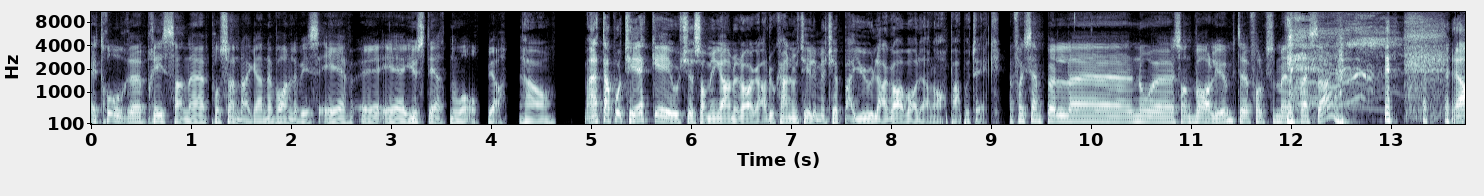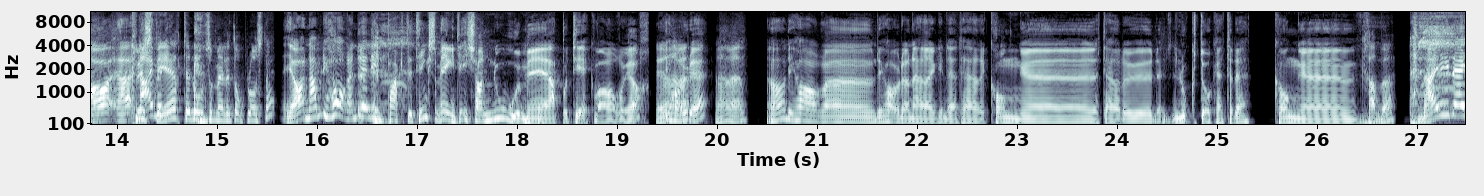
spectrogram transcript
jeg tror eh, prisene på søndagene vanligvis er, er justert noe opp, ja. Ja. Men et apotek er jo ikke som i gamle dager. Du kan jo til og med kjøpe julegaver der nå, på apotek. For eksempel eh, noe sånt valium til folk som er litt pressa. Ja, Klyster til noen som er litt oppblåste. ja, nei, men De har en del innpakte ting som egentlig ikke har noe med apotekvarer å gjøre. De har jo det. Ja, vel. Ja, de har, eh, de har jo denne her, dette her konge... Dette her du Lukta, hva heter det? Konge... Krabbe? Nei, nei,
